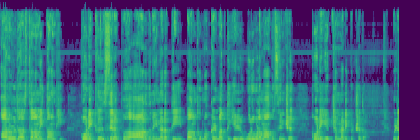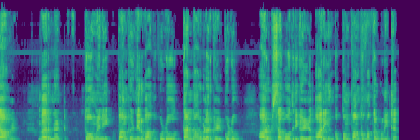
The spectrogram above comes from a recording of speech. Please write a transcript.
அருள்தாஸ் தலைமை தாங்கி கொடிக்கு சிறப்பு ஆராதனை நடத்தி பங்கு மக்கள் மத்தியில் ஊர்வலமாக சென்று கொடியேற்றம் நடைபெற்றது. விழாவில் பெர்னட் தோமினிக் பங்கு நிர்வாக குழு தன்னார்வலர்கள் குழு அருட் சகோதரிகள் அரியங்குப்பம் பங்கு மக்கள் உள்ளிட்ட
